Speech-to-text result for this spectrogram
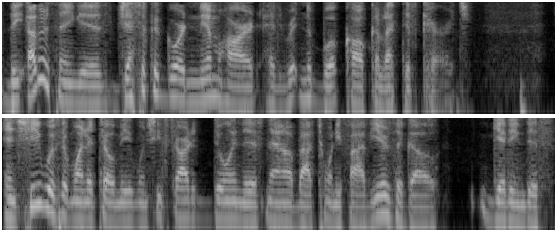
The other thing is Jessica Gordon Nembhard has written a book called Collective Courage. And she was the one that told me when she started doing this now about 25 years ago, getting this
